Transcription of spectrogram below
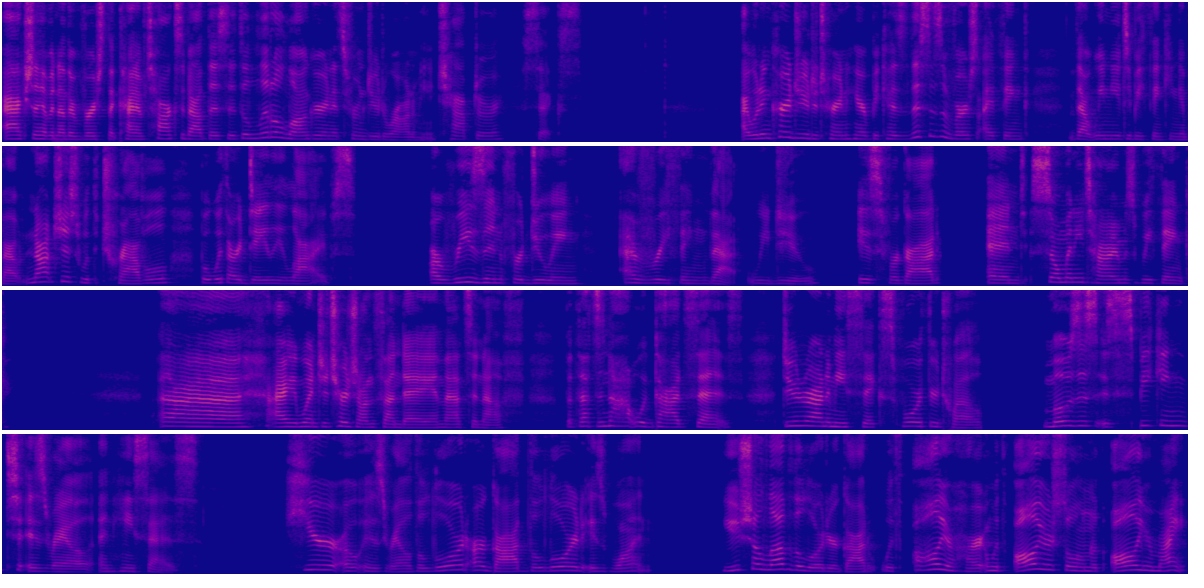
I actually have another verse that kind of talks about this. It's a little longer and it's from Deuteronomy, chapter 6. I would encourage you to turn here because this is a verse I think that we need to be thinking about, not just with travel, but with our daily lives. Our reason for doing everything that we do is for God. And so many times we think, uh, I went to church on Sunday and that's enough. But that's not what God says. Deuteronomy 6 4 through 12. Moses is speaking to Israel and he says, Hear, O Israel, the Lord our God, the Lord is one. You shall love the Lord your God with all your heart and with all your soul and with all your might.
